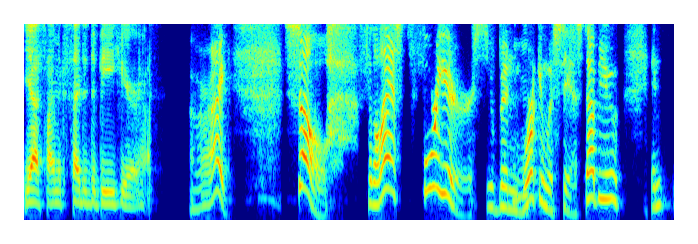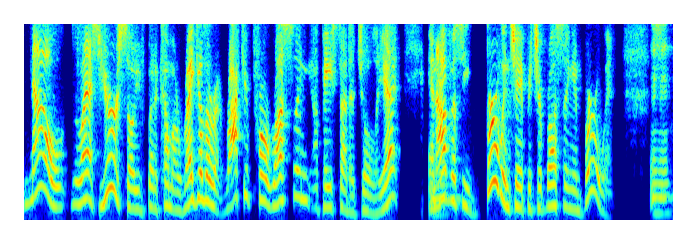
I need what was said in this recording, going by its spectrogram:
Yes, I'm excited to be here. All right. So for the last four years, you've been mm-hmm. working with CSW, and now the last year or so, you've become a regular at Rocket Pro Wrestling, uh, based out of Joliet, and mm-hmm. obviously Berwyn Championship Wrestling in Berwyn. Mm-hmm.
